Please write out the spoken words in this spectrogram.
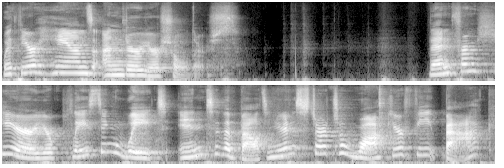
with your hands under your shoulders. Then from here, you're placing weight into the belt and you're gonna start to walk your feet back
